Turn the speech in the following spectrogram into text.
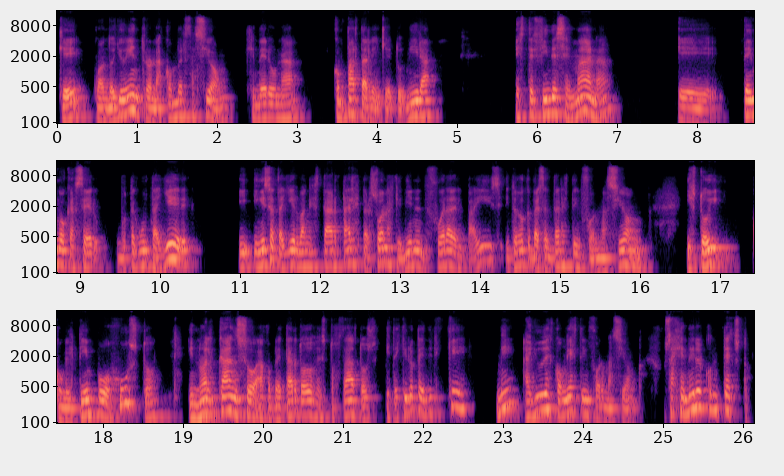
que cuando yo entro en la conversación, genere una, comparta la inquietud. Mira, este fin de semana eh, tengo que hacer, tengo un taller y en ese taller van a estar tales personas que vienen de fuera del país y tengo que presentar esta información y estoy con el tiempo justo y no alcanzo a completar todos estos datos y te quiero pedir que me ayudes con esta información. O sea, genere el contexto.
